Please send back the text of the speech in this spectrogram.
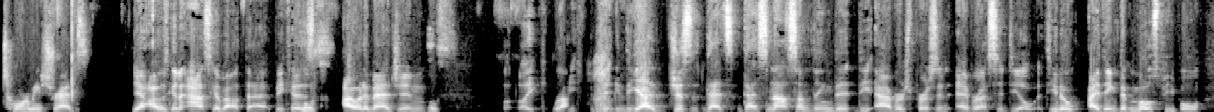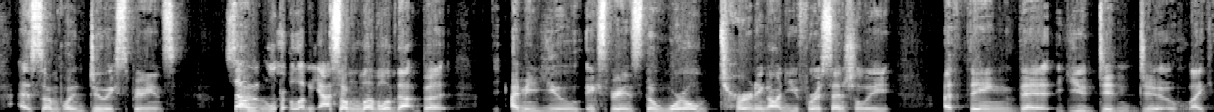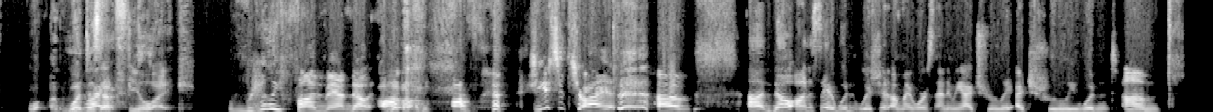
tore me to shreds. Yeah, I was going to ask about that because Oof. I would imagine Oof. like th- yeah, just that's that's not something that the average person ever has to deal with. You know, I think that most people at some point do experience Some level of, yeah. some level of that, but I mean, you experienced the world turning on you for essentially a thing that you didn't do. Like, wh- what does that feel like? really fun, man. No, awful. Mean, awful. you should try it. Um, uh, no, honestly, I wouldn't wish it on my worst enemy. I truly, I truly wouldn't. Um,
